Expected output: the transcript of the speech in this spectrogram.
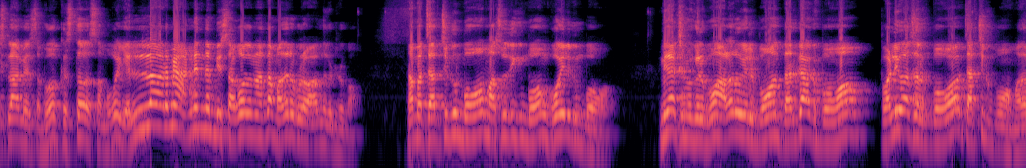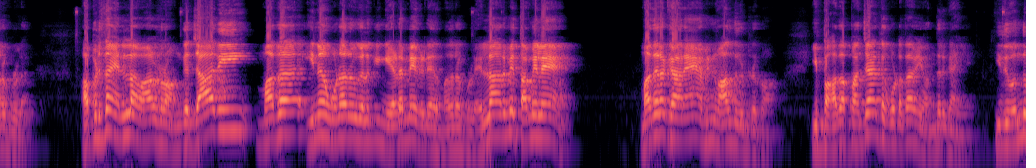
இஸ்லாமிய சமூகம் கிறிஸ்தவ சமூகம் எல்லாருமே அண்ணன் தம்பி சகோதரனா தான் மதுரைக்குள்ள வாழ்ந்துகிட்டு இருக்கோம். நம்ம சர்ச்சுக்கும் போவோம் மசூதிக்கும் போவோம் கோயிலுக்கும் போவோம். மீனாட்சி கோயில் போவோம் அலர் கோயில் போவோம் தர்காவுக்கு போவோம் பள்ளிவாசலுக்கு போவோம் சர்ச்சுக்கு போவோம் மதுரைக்குள்ள. அப்படித்தான் எல்லாம் வாழ்றோம். இங்க ஜாதி மத இன உணர்வுகளுக்கு இங்க இடமே கிடையாது மதுரைக்குள்ள. எல்லாருமே தமிழன் மதுரைக்காரன் அப்படின்னு வாழ்ந்துகிட்டு இருக்கோம். இப்ப அத பஞ்சாயத்து கூட தான் இவங்க வந்திருக்காங்க. இது வந்து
